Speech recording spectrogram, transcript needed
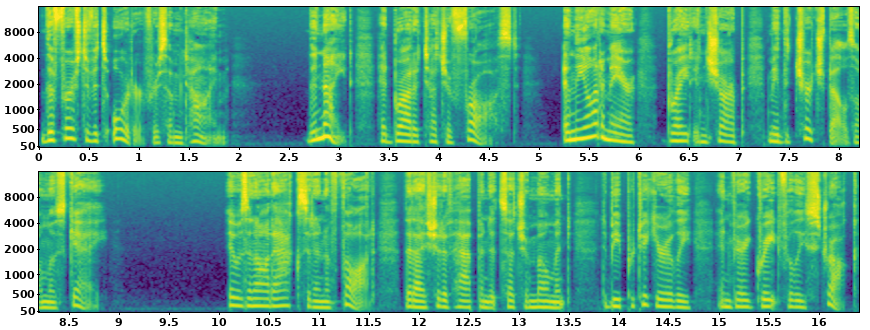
the first of its order for some time. The night had brought a touch of frost, and the autumn air, bright and sharp, made the church bells almost gay. It was an odd accident of thought that I should have happened at such a moment to be particularly and very gratefully struck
